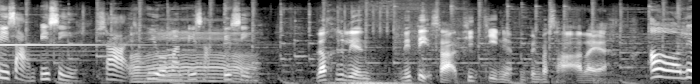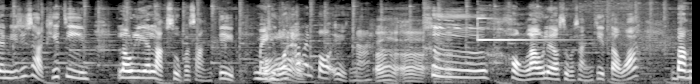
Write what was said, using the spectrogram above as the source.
ปี 3 ปี 4 ใช่ อยู่ประมาณปี 3 ปี 4 แล้วคือเรียนนิติศาสตร์ที่จีนเนี่ยมันเป็นภาษาอะไรอะ เออเรียนนิติศาสตร์ที่จีน เราเรียนหลักสูตรภาษาอังกฤษหมายถึงว่าอ๋อถ้าเป็นปอเอกนะ เออเออคือของเราเรียนหลักสูตรภาษาอังกฤษแต่ว่า บาง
